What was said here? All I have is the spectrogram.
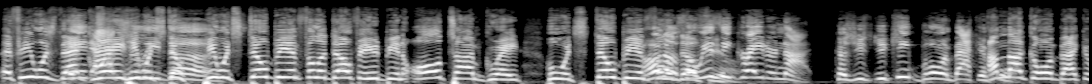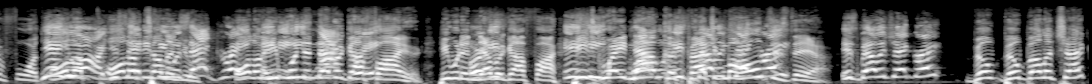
If he was that It great, he would still does. he would still be in Philadelphia. He would be an all time great who would still be in Hold on. So is he great or not? Because you you keep going back and forth. I'm not going back and forth. Yeah, all you I'm, are. You all said I'm if he telling was you, that great, all I'm- he would have never got great. fired. He would have never is- got fired. He's he- great what- now because Patrick Belichick Mahomes great? is there. Is Belichick great? Bill Bill Belichick,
